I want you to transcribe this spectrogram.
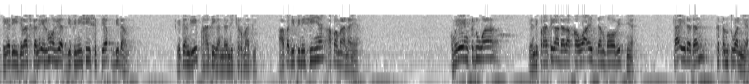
Ketika dijelaskan ilmu, lihat definisi setiap bidang. Itu yang diperhatikan dan dicermati. Apa definisinya, apa maknanya. Kemudian yang kedua, yang diperhatikan adalah kawaid dan bawabitnya. Kaidah dan ketentuannya.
